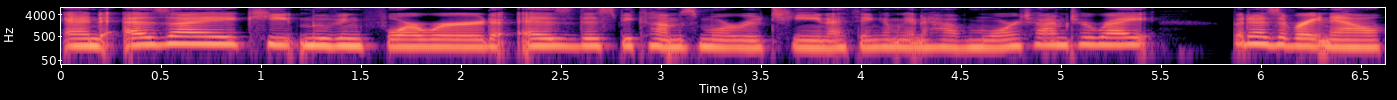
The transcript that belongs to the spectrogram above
and as I keep moving forward, as this becomes more routine, I think I'm going to have more time to write. But as of right now,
